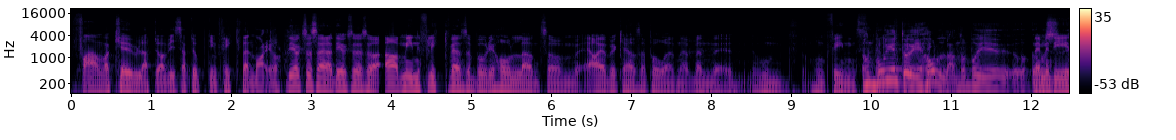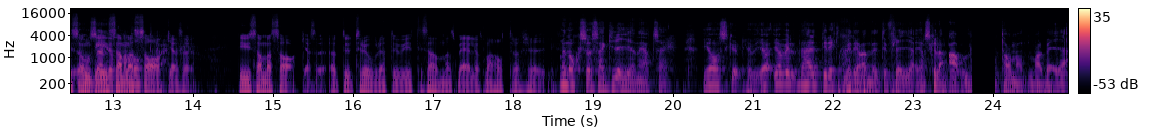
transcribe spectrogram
fan vad kul att du har visat upp din flickvän Mario. Det är också så här, det är också så, ja min flickvän som bor i Holland som, ja jag brukar hälsa på henne men eh, hon, hon finns. Hon bor ju inte i Holland, hon bor ju Nej men hos- det är, som, hos det är samma Malhotra. sak alltså. Det är ju samma sak alltså, att du tror att du är tillsammans med Elliot Malhotras tjej liksom. Men också så här, grejen är att så här, jag skulle, jag, jag vill, det här är ett direktmeddelande till Freja, jag skulle aldrig ta någon Marbella.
